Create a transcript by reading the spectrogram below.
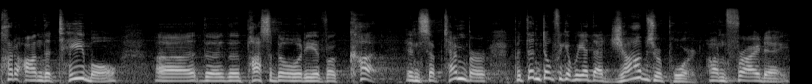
put on the table uh, the, the possibility of a cut in September. But then don't forget, we had that jobs report on Friday.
